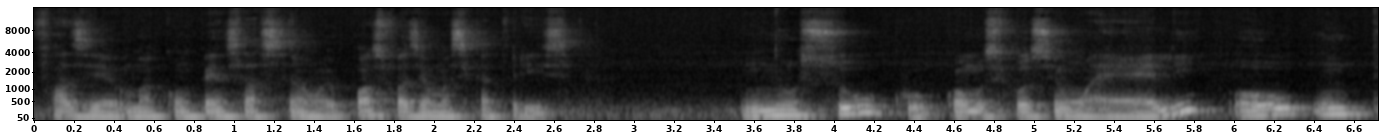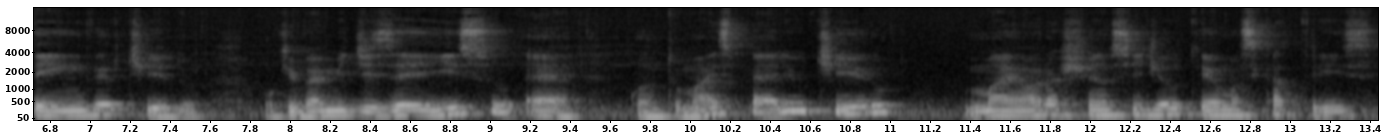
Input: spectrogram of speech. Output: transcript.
fazer uma compensação, eu posso fazer uma cicatriz no sulco como se fosse um L ou um T invertido. O que vai me dizer isso é quanto mais pele eu tiro, maior a chance de eu ter uma cicatriz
